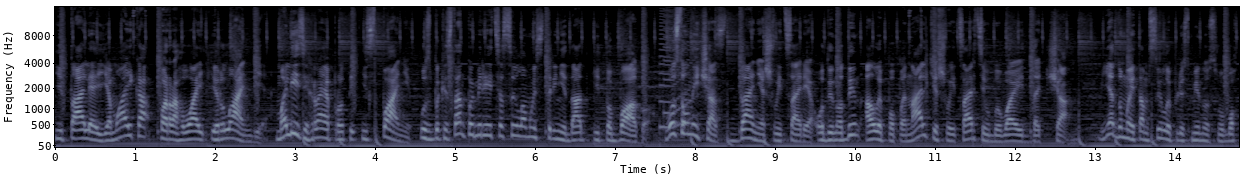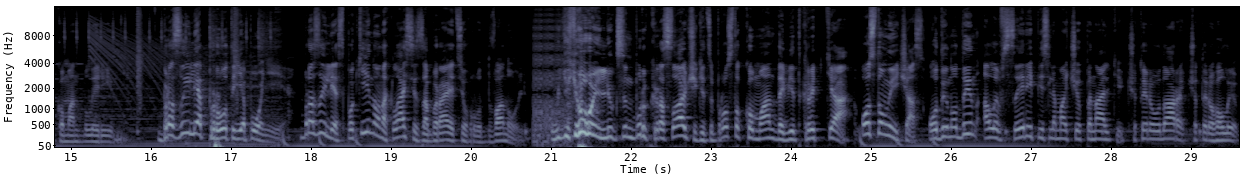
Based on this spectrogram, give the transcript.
Італія, Ямайка, Парагвай, Ірландія. Малі зіграє проти Іспанії. Узбекистан поміряється силами з Трінідад і Тобаго. В основний час Данія, Швейцарія 1-1, але по пенальті швейцарці вбивають датчан. Я думаю, там сили плюс-мінус в обох команд були рівні. Бразилія проти Японії. Бразилія спокійно на класі забирає цю гру 2-0. Ой-ой-ой, Люксембург красавчики, це просто команда відкриття. Основний час 1-1, але в серії після матчів пенальті 4 удари, 4 голи.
